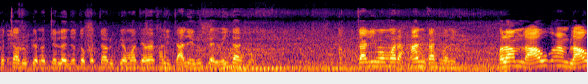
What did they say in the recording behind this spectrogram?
પચાસ રૂપિયાનો ચેલેન્જ હતો. પચાસ રૂપિયામાંથી હવે ખાલી ચાલીસ રૂપિયા જ વધ્યા છે. ચાલીમાં મારે હાન કાઢવાની. ભલે આમ લાવ કે આમ લાવ?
